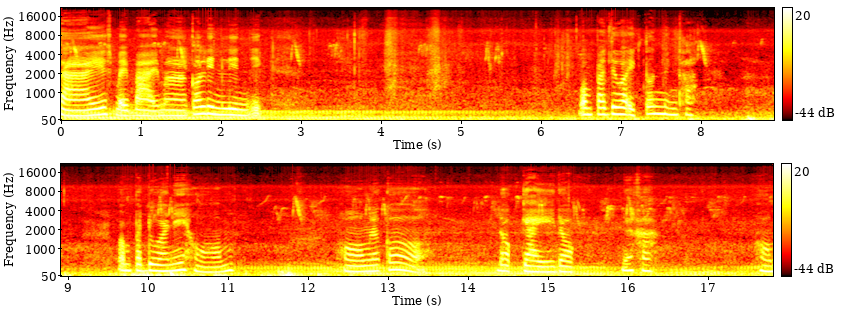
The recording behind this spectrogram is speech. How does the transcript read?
สายๆบ่ายๆมาก็ลินลินอีกบอมปาดัวอีกต้นหนึ่งค่ะ บอมปาดัวนี่หอม หอมแล้วก็ดอกใหญ่ดอกเนี่ยค่ะ หอม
